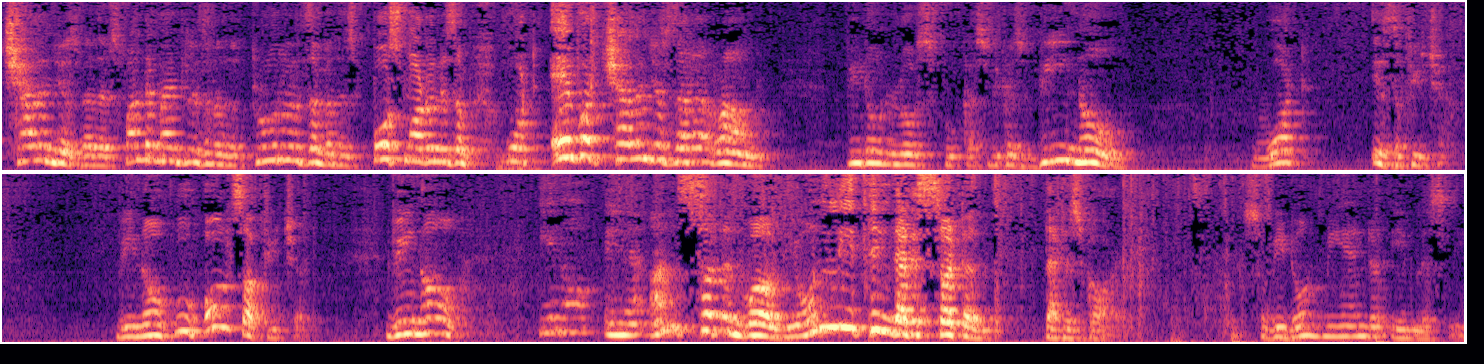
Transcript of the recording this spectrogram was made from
challenges, whether it's fundamentalism, whether it's pluralism, whether it's postmodernism, whatever challenges that are around, we don't lose focus because we know what is the future. We know who holds our future. We know, you know, in an uncertain world, the only thing that is certain, that is God. So we don't meander aimlessly.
